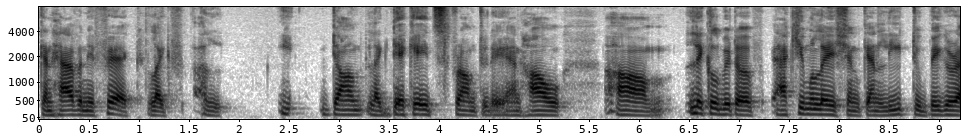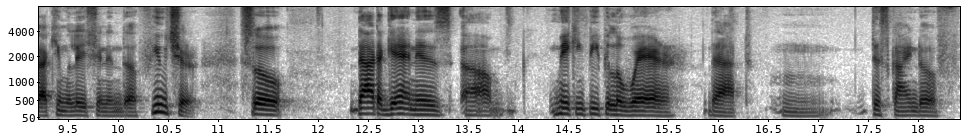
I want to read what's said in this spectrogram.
can have an effect like down like decades from today and how um, little bit of accumulation can lead to bigger accumulation in the future. So that again is um, making people aware that um, this kind of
